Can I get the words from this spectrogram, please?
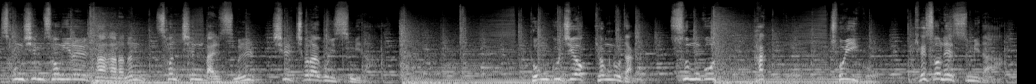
성심성의를 다하라는 선친 말씀을 실천하고 있습니다. 동구 지역 경로당 20곳 닫고 조이고 개선했습니다.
